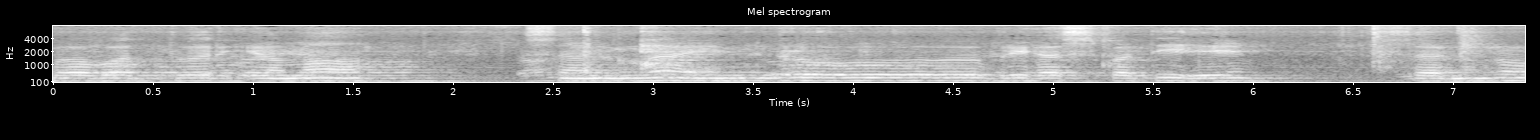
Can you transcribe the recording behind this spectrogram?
भवद्वर्यमा। सं न इन्द्रो बृहस्पतिः। सन्नो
